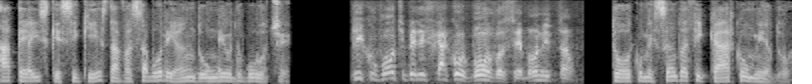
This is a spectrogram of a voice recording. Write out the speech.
Até esqueci que estava saboreando um iogurte. Kiko, volte beliscar Cobor, você bonitão. Tô começando a ficar com medo.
